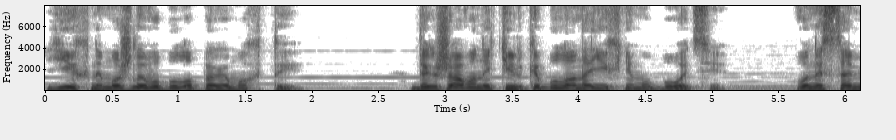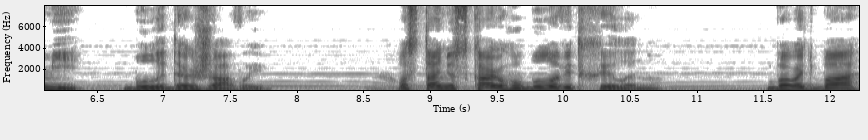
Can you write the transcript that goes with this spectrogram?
Їх неможливо було перемогти. Держава не тільки була на їхньому боці, вони самі були державою. Останню скаргу було відхилено. Боротьба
